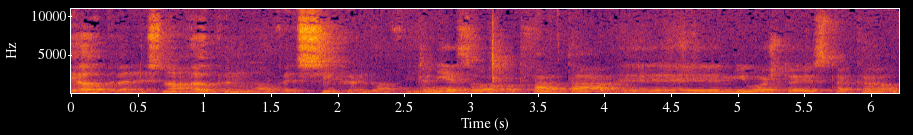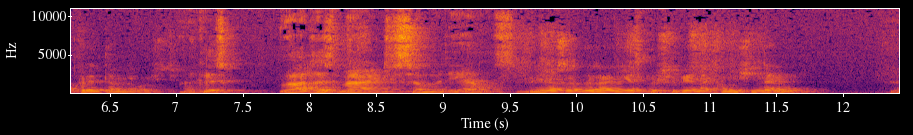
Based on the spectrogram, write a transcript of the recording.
be open. It's not open love. It's secret love. To nie jest otwarta y, miłość, to jest taka ukryta miłość. Because Radha's married to somebody else. Ponieważ Radharani jest poślubiona komuś innemu, Uh,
